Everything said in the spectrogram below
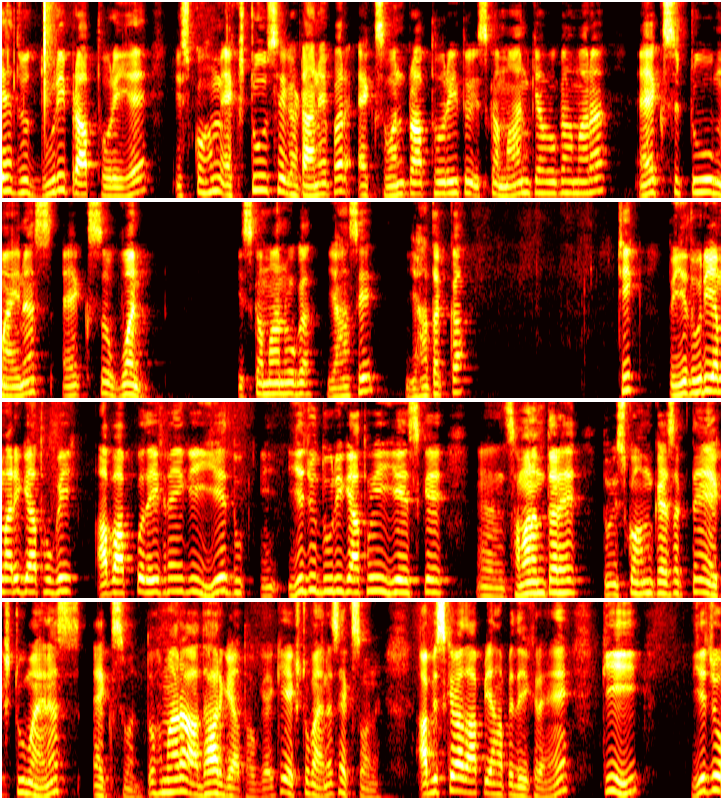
यह जो दूरी प्राप्त हो रही है, इसको हम x2 से घटाने पर x1 प्राप्त हो रही। तो इसका मान क्या होगा हमारा? x2 टू माइनस एक्स इसका मान होगा यहाँ से, यहाँ तक का। ठीक? तो ये दूरी हमारी ज्ञात हो गई। अब आपको देख रहे हैं कि ये ये जो दूरी ज्ञात हुई, ये इसके समानांतर है। तो इसको हम कह सकते हैं x2 टू माइनस एक्स वन तो हमारा आधार ज्ञात हो गया कि x2 टू माइनस एक्स वन है। अब इसके बाद आप यहाँ पे देख रहे हैं कि ये जो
